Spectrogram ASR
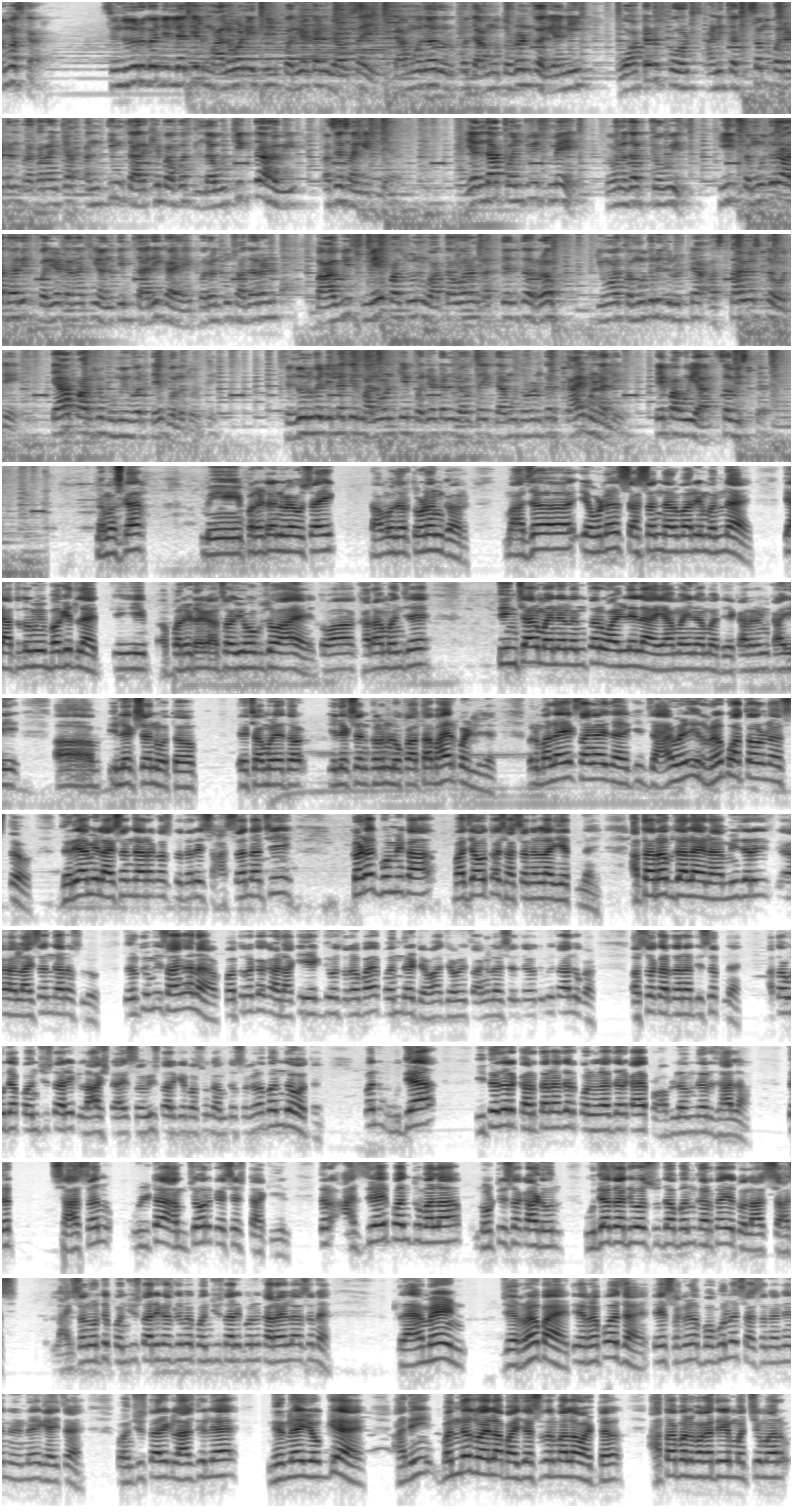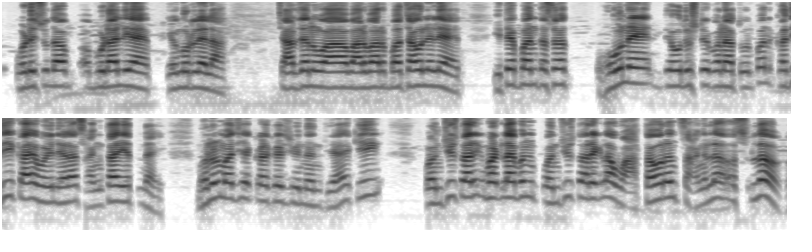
नमस्कार. सिंधुदुर्ग जिल्ह्यातील मालवण येथील पर्यटन व्यावसायिक दामोदर उर्फ दामू तोडणकर यांनी वॉटर स्पोर्ट्स आणि तत्सम पर्यटन प्रकारांच्या अंतिम तारखेबाबत लवचिकता हवी असे सांगितले आहे. यंदा पंचवीस मे दोन हजार चोवीस ही समुद्र आधारित पर्यटनाची अंतिम तारीख आहे परंतु साधारण बावीस मे पासून वातावरण अत्यंत रफ किंवा समुद्रीदृष्ट्या अस्ताव्यस्त होते त्या पार्श्वभूमीवर ते बोलत होते. सिंधुदुर्ग जिल्ह्यातील मालवणचे पर्यटन व्यावसायिक दामू तोडणकर काय म्हणाले ते पाहूया सविस्तर. नमस्कार मी पर्यटन व्यावसायिक दामोदर तोडणकर. माझं एवढंच शासन दरबारी म्हणणं आहे की आता तुम्ही बघितलं आहेत की पर्यटकाचा योग जो आहे तो हा खरा म्हणजे तीन चार महिन्यानंतर वाढलेला आहे या महिन्यामध्ये. कारण काही इलेक्शन होतं त्याच्यामुळे तर इलेक्शन करून लोक आता बाहेर पडलेले आहेत. पण मला एक सांगायचं आहे की ज्यावेळी रब वातावरण असतं जरी आम्ही लायसनधारक असतो तरी शासनाची कडक भूमिका बजावता शासनाला येत नाही. आता रब झाला आहे ना मी जरी लायसनदार असलो तर तुम्ही सांगा ना पत्रक काढा की एक दिवस रब आहे बंद ठेवा ज्यावेळी चांगलं असेल तेव्हा तुम्ही चालू करा. असं करताना दिसत नाही. आता उद्या पंचवीस तारीख लास्ट आहे सव्वीस तारखेपासून आमचं सगळं बंद होतं. पण उद्या इथं जर करताना जर कोणाला जर काय प्रॉब्लेम जर झाला तर शासन उलट आमच्यावर केसेस टाकील. तर आजही पण तुम्हाला नोटिसा काढून उद्याचा दिवस सुद्धा बंद करता येतो. लास्ट शास लायसनवरती पंचवीस तारीख असल्यामुळे म्हणजे पंचवीस तारीखपर्यंत करायला असं नाही. क्लायमेट जे रप आहे ते रपच आहे. ते सगळं बघूनच शासनाने निर्णय घ्यायचा आहे. पंचवीस तारीख लास्ट दिली आहे निर्णय योग्य आहे आणि बंदच व्हायला पाहिजे असं तर मला वाटतं. आता पण बघा ते मच्छीमार होडीसुद्धा बुडाली आहे येंगुर्लेला चार जण वा बार बार बचावलेले आहेत. इथे पण तसं होऊ नये देवदृष्टिकोनातून पण कधी काय होईल ह्याला सांगता येत नाही. म्हणून माझी एक कळकळीची विनंती आहे की पंचवीस तारीख म्हटलं आहे पण पंचवीस तारीखला वातावरण चांगलं असलं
